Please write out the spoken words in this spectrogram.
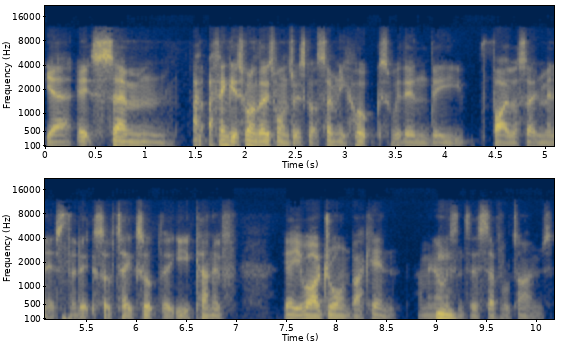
yeah. It's um, I, I think it's one of those ones where it's got so many hooks within the five or so minutes that it sort of takes up that you kind of yeah you are drawn back in. I mean, I mm. listened to this several times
